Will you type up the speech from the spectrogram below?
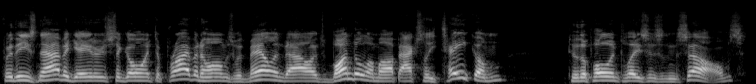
for these navigators to go into private homes with mail in ballots, bundle them up, actually take them to the polling places themselves.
